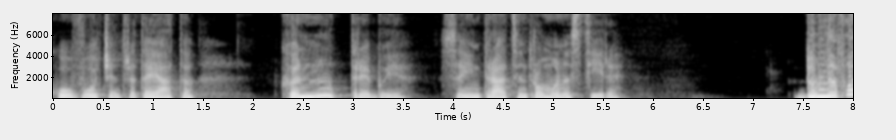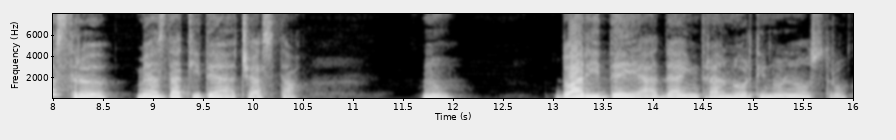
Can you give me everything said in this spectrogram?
cu o voce întretăiată, că nu trebuie să intrați într-o mănăstire. Dumneavoastră mi-ați dat ideea aceasta. Nu, doar ideea de a intra în ordinul nostru –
